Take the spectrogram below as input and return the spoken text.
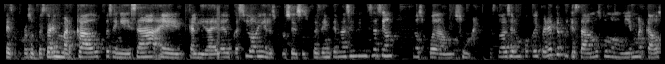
pues, por supuesto enmarcados pues en esa eh, calidad de la educación y en los procesos pues de internacionalización nos podamos sumar. Esto va a ser un poco diferente porque estábamos como muy enmarcados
